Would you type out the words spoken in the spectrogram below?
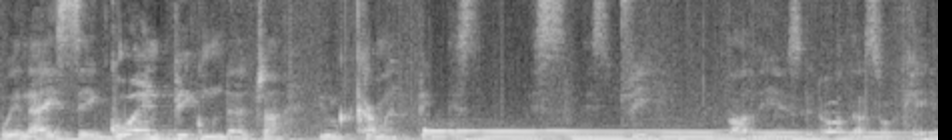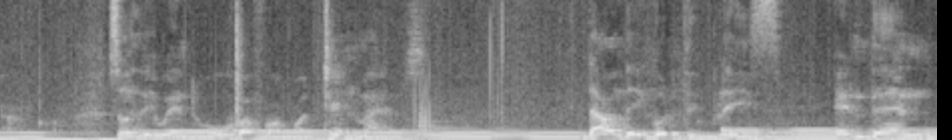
when I say go and pick mundacha, you'll come and pick this this, this tree. Oh, they said, oh, that's okay, uncle. So they went over for about 10 miles. Down they got to the place, and then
